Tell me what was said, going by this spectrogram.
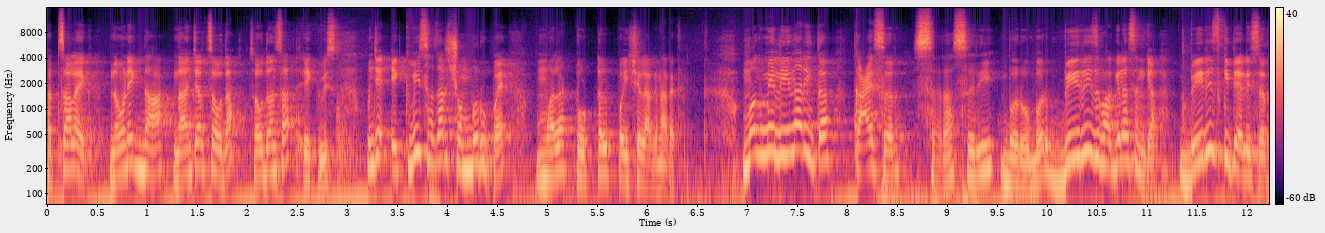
हत्साला एक. नवन एक दहा. दहा चार चौदा. चौदा सात एकवीस. म्हणजे एकवीस हजार शंभर रुपये मला टोटल पैसे लागणार आहेत. मग मी लिहिणार इथं काय सर? सरासरी बरोबर बेरीज भागीला संख्या. बेरीज किती आली सर?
